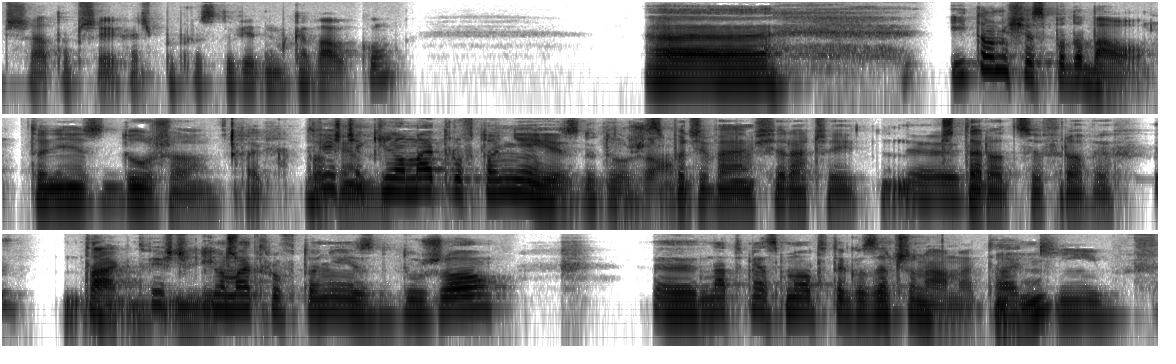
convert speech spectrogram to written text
trzeba to przejechać po prostu w jednym kawałku. I to mi się spodobało. To nie jest dużo, tak 200 km to nie jest dużo. Spodziewałem się raczej czterocyfrowych. Tak, 200 liczb. km to nie jest dużo, natomiast my od tego zaczynamy, tak? Mhm. I w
